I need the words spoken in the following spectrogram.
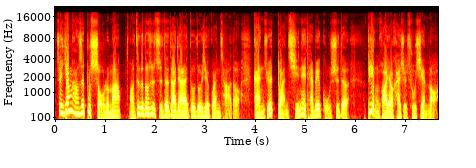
所以央行是不守了吗？啊、哦，这个都是值得大家来多做一些观察的、感觉短期内台北股市的。变化要开始出现了。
